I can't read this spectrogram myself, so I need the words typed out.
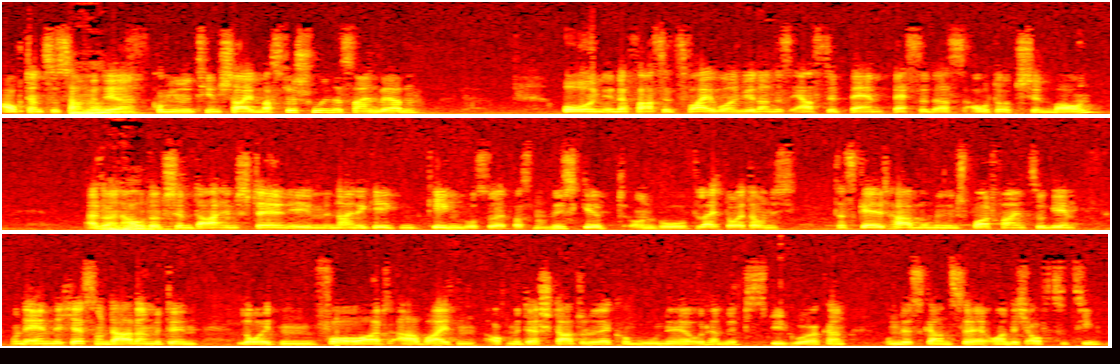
auch dann zusammen mhm. mit der Community entscheiden, was für Schulen das sein werden. Und in der Phase 2 wollen wir dann das erste BAM Ambassadors Outdoor Gym bauen. Also ein mhm. Outdoor Gym dahin stellen, eben in eine Gegend, Gegend, wo es so etwas noch nicht gibt und wo vielleicht Leute auch nicht das Geld haben, um in den Sportverein zu gehen und ähnliches und da dann mit den Leuten vor Ort arbeiten, auch mit der Stadt oder der Kommune oder mit Streetworkern, um das Ganze ordentlich aufzuziehen.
